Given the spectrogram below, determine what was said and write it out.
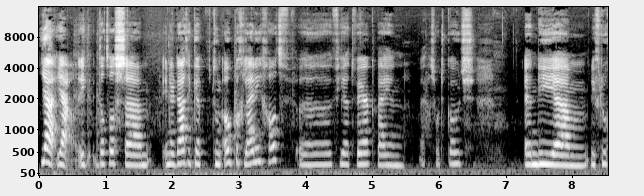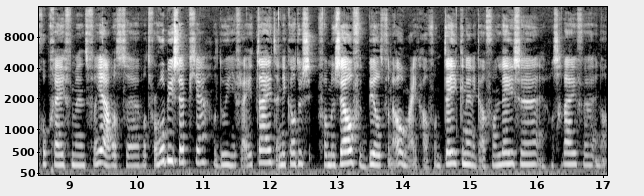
Ja, ja ik, dat was ehm, inderdaad. Ik heb toen ook begeleiding gehad eh, via het werk bij een ja, soort coach. En die, ehm, die vroeg op een gegeven moment van ja, wat, eh, wat voor hobby's heb je? Wat doe je in je vrije tijd? En ik had dus van mezelf het beeld van oh, maar ik hou van tekenen, en ik hou van lezen en van schrijven. En dan,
